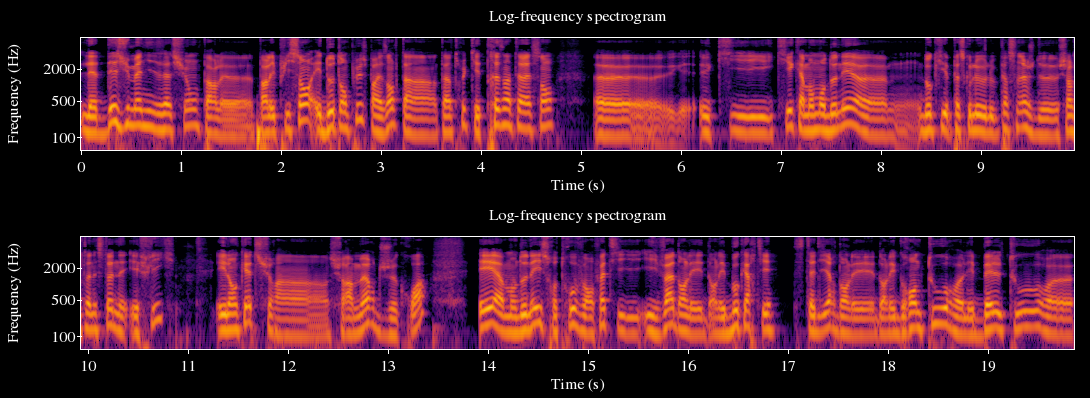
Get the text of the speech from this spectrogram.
la déshumanisation par le, par les puissants et d'autant plus, par exemple, t'as un, t'as un truc qui est très intéressant. Euh, qui, qui est qu'à un moment donné, euh, donc parce que le, le personnage de Charlton Heston est, est flic et il enquête sur un sur un meurtre, je crois, et à un moment donné, il se retrouve, en fait, il, va dans les, dans les beaux quartiers, c'est-à-dire dans les, dans les grandes tours, les belles tours, euh,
